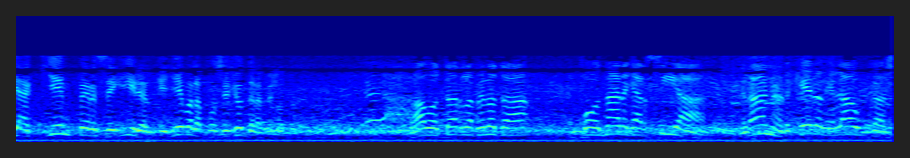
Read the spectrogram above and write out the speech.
y a quién perseguir, al que lleva la posesión de la pelota. Va a botar la pelota Bonar García, gran arquero en el Aucas.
